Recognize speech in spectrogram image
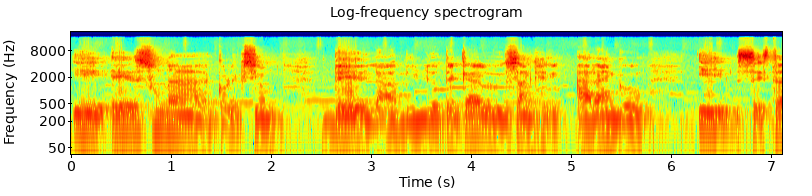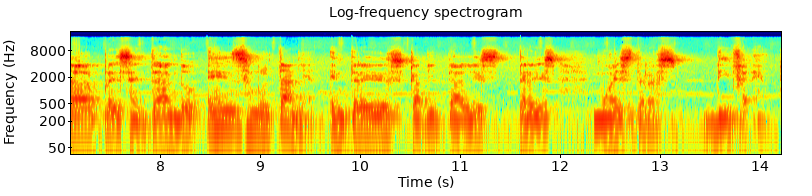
y es una colección de la Biblioteca Luis Ángel Arango y se está presentando en simultánea en tres capitales, tres muestras diferentes.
